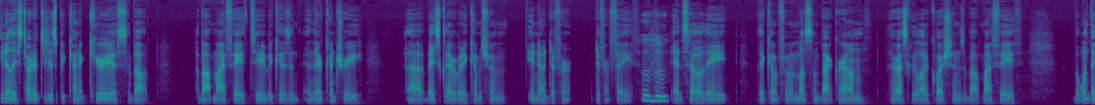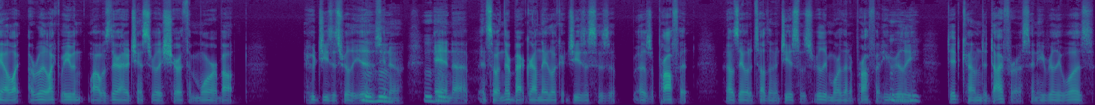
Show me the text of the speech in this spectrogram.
you know, they started to just be kind of curious about about my faith too, because in, in their country, uh, basically everybody comes from you know different different faith, Mm-hmm. and so they they come from a Muslim background. They're asking me a lot of questions about my faith. But one thing I like, I really liked, even while I was there, I had a chance to really share with them more about who Jesus really is, you Mhm. know. Mm-hmm. And uh, and so in their background, they look at Jesus as a as a prophet. But I was able to tell them that Jesus was really more than a prophet. He really Mhm. Did come to die for us, and he really was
